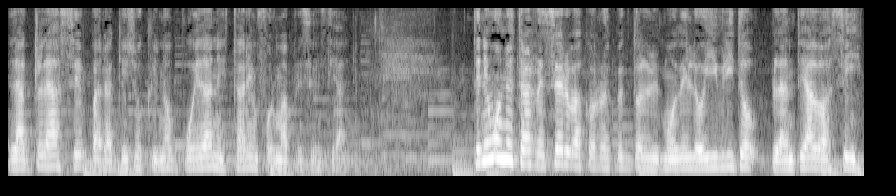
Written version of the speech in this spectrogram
la clase para aquellos que no puedan estar en forma presencial. Tenemos nuestras reservas con respecto al modelo híbrido planteado así.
